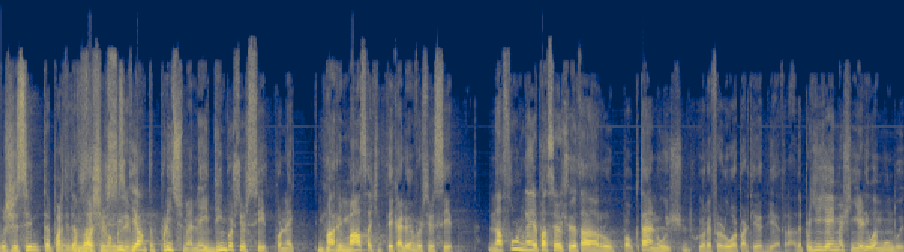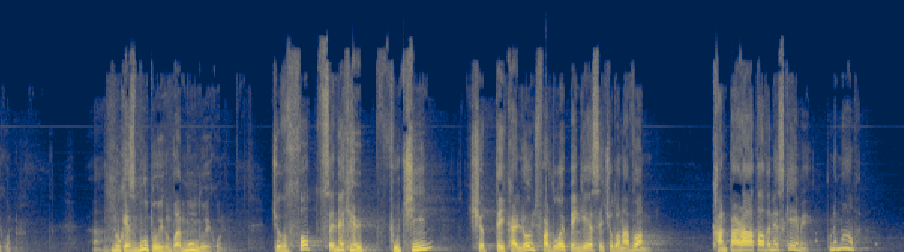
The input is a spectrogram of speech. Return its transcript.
Vështirësitë te partitë e mëdha shikon gëzim. Vështirësitë janë të pritshme, ne i dimë vështirësitë, por ne marrim masa që t'i tejkalojmë vështirësitë. Na thonë nganjëherë pas here qytetarë në rrugë, po këta janë ujq, duke iu referuar partive të vjetra. Dhe përgjigja ime është njeriu e mund ujkun. Nuk e zbut ujkun, po e mund ujkun. Që do thotë se ne kemi fuqinë që të tejkalojmë çfarëdolloj pengese që do na vënë. Kanë para ata dhe ne s'kemi. Punë e madhe.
